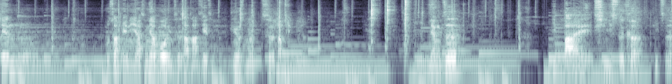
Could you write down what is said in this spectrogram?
钱不算便宜啊，新加坡你吃大闸蟹吃没有什么吃得到便宜的。两只一百七十克。一只，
